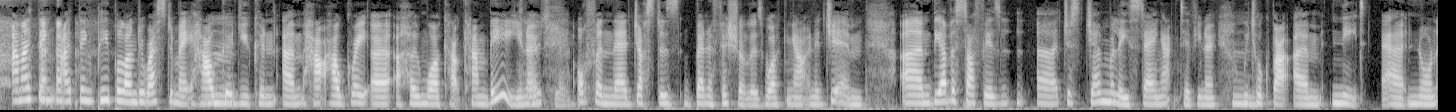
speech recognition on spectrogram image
and I think I think people underestimate how good you can, um, how how great a, a home workout can be. You know, Totally. often they're just as beneficial as working out in a gym. Um, the other stuff is uh, just generally staying active. You know, we talk about um, NEAT, uh, non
